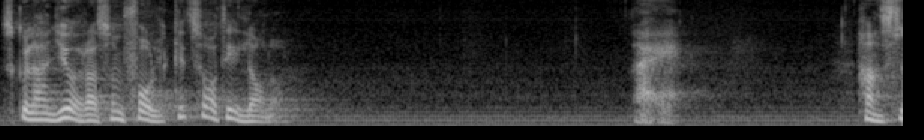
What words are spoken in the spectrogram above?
Skulle han göra som folket sa till honom? Nej. Hans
